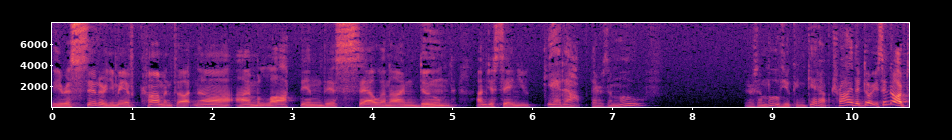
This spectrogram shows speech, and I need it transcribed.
You're a sinner. You may have come and thought, nah, I'm locked in this cell and I'm doomed. I'm just saying you get up. There's a move. There's a move. You can get up. Try the door. You say, No, I've,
